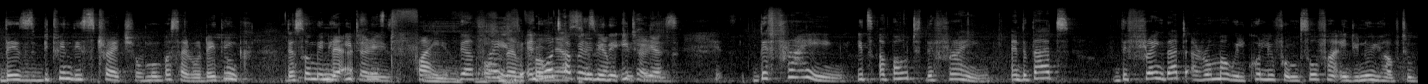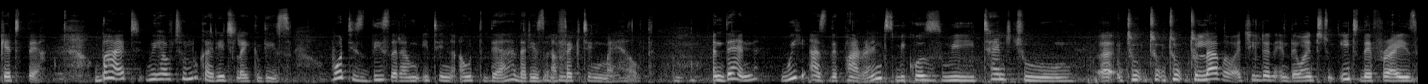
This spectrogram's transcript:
there's between this stretch of Mombasa Road, I think mm-hmm. there's so many There are at eateries. least five There are five. And what happens with the eateries? The frying, it's about the frying. And that, the frying, that aroma will call you from so far and you know you have to get there. But we have to look at it like this. What is this that I'm eating out there that is affecting my health? And then we as the parents, because we tend to, uh, to, to, to, to love our children and they want to eat the fries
